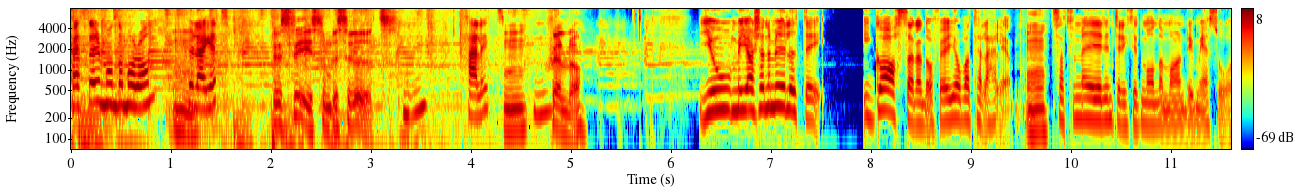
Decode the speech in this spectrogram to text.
Petter, måndag morgon. Hur är läget? Precis som det ser ut. Härligt. Mm. Själv då? Jo, men jag känner mig lite i gasen ändå för jag har jobbat hela helgen. Mm. Så att för mig är det inte riktigt måndag morgon, det är mer så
